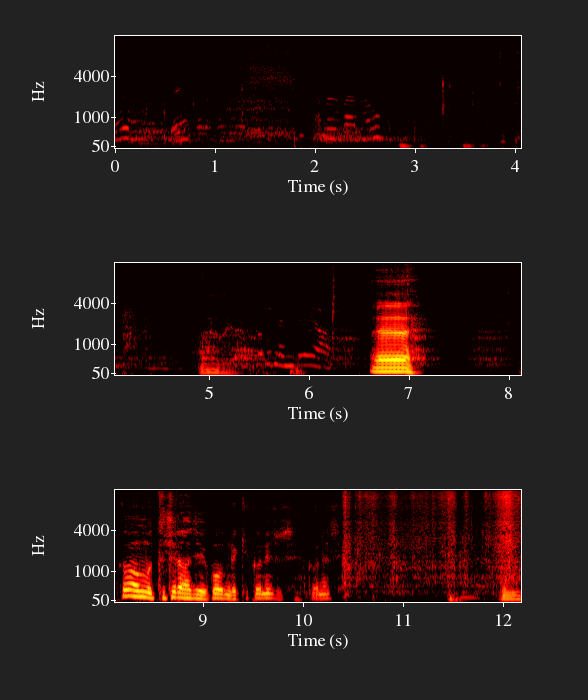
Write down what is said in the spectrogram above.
응, 네. 하나만 원. 아이고야 먹어도 에 그거 뭐 드시라 하지 그거 몇 개 꺼내주세요 꺼내세요 음.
